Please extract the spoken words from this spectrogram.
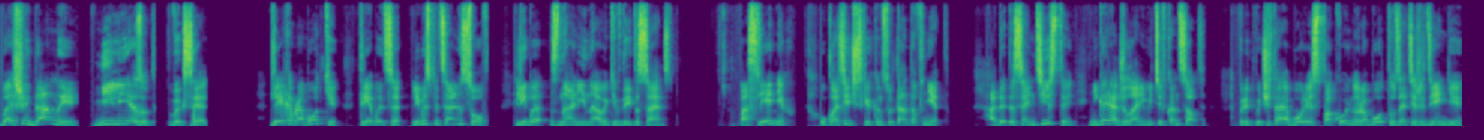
Большие данные не лезут в Excel. Для их обработки требуется либо специальный софт, либо знания и навыки в Data Science. Последних у классических консультантов нет, а дата-сайентисты не горят желанием идти в консалтинг, предпочитая более спокойную работу за те же деньги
